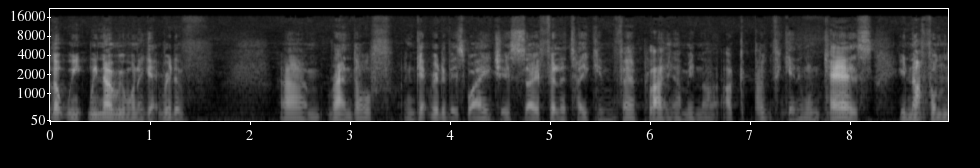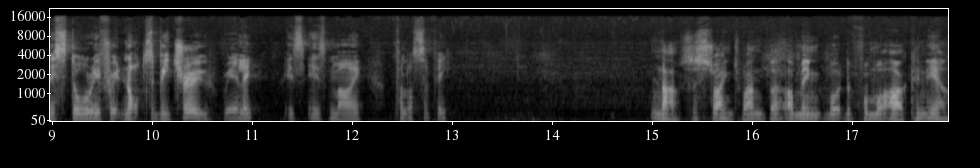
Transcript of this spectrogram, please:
look, we, we know we want to get rid of um, Randolph and get rid of his wages. So if Villa take him, fair play. I mean, I, I don't think anyone cares enough on this story for it not to be true. Really, is is my philosophy. No, it's a strange one, but I mean, what, from what I can hear,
